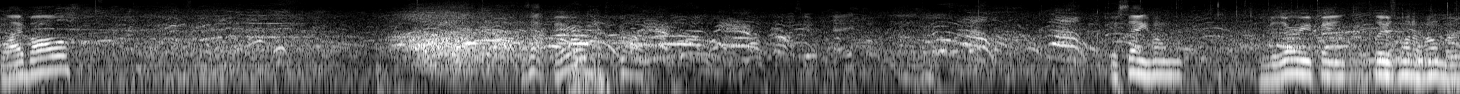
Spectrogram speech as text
Fly ball. Is that fair? They're saying home. Missouri fan players want a homer.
